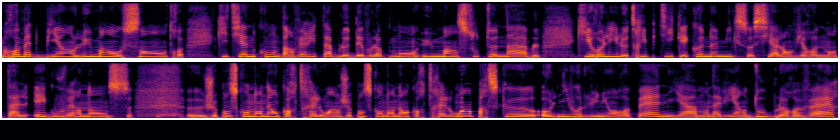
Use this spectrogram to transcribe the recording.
remettent bien l'humain au centre, qui tiennent compte d'un véritable développement humain soutenable, qui relie le triptyque économique, social, environnemental et gouvernance, euh, je pense qu'on en est encore très loin. Je pense qu'on en est encore très loin parce que au niveau de l'Union européenne, il y a à mon avis un double revers.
